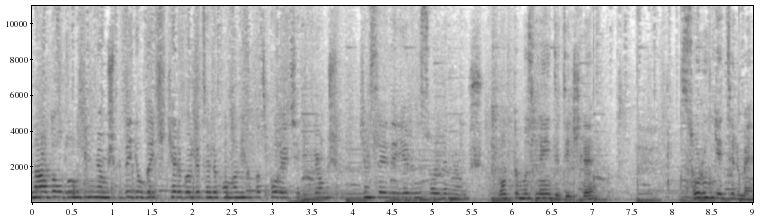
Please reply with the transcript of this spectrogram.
nerede olduğunu bilmiyormuş. Bir de yılda iki kere böyle telefonlarını kapatıp oraya çekiliyormuş. Kimseye de yerini söylemiyormuş. Mottomuz neydi Dicle? Sorun getirme,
